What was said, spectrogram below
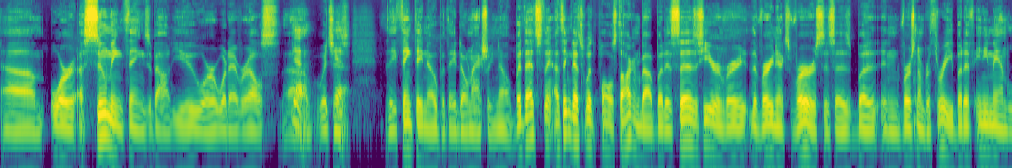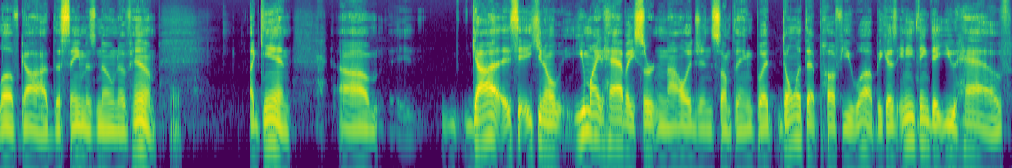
um, or assuming things about you or whatever else, uh, Yeah, which yeah. is. They think they know, but they don't actually know. But that's the, I think that's what Paul's talking about. But it says here, in very the very next verse, it says, "But in verse number three, but if any man love God, the same is known of him." Again, um, God, you know, you might have a certain knowledge in something, but don't let that puff you up because anything that you have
